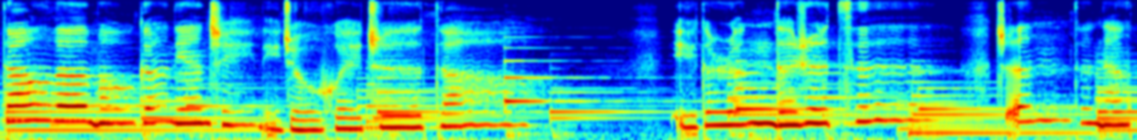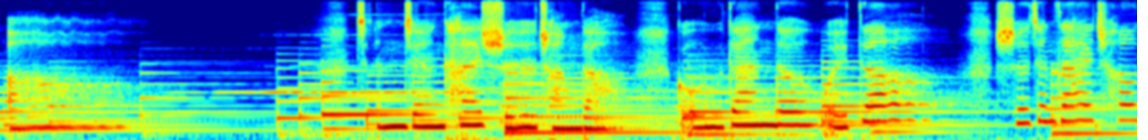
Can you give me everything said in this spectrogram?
到了某个年纪，你就会知道，一个人的日子真的难熬。渐渐开始尝到孤单的味道。时间在超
